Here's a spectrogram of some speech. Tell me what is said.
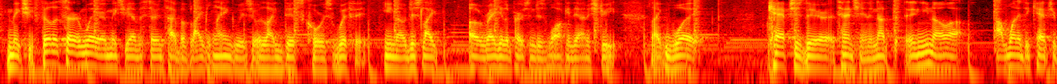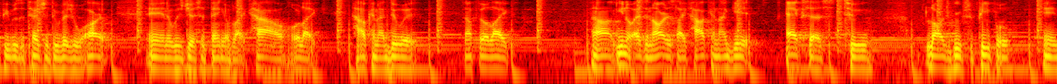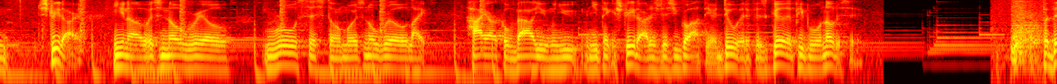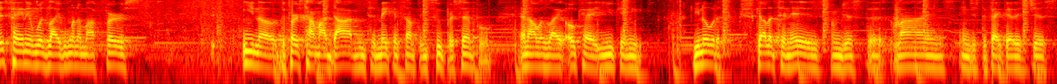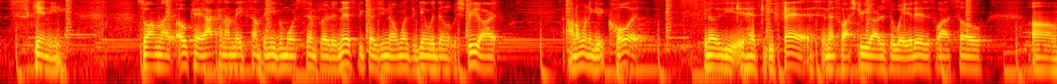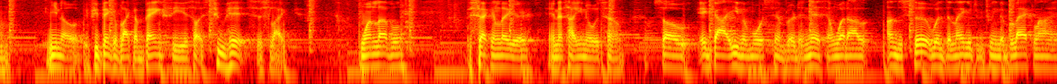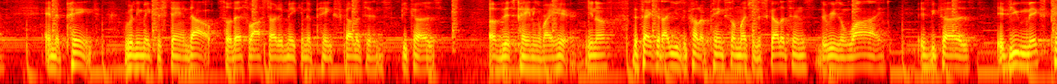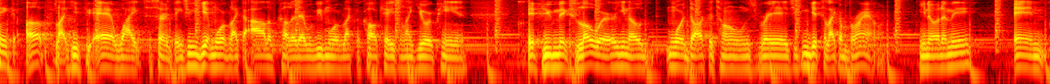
makes you feel a certain way or makes you have a certain type of like language or like discourse with it. You know, just like a regular person just walking down the street, like what captures their attention and not and you know I, I wanted to capture people's attention through visual art and it was just a thing of like how or like how can I do it? I feel like uh, you know as an artist like how can I get access to large groups of people in street art? You know, it's no real rule system or it's no real like hierarchical value when you when you think of street art. It's just you go out there and do it. If it's good, people will notice it. But this painting was like one of my first you know, the first time I dived into making something super simple. And I was like, okay, you can, you know what a skeleton is from just the lines and just the fact that it's just skinny. So I'm like, okay, how can I make something even more simpler than this? Because, you know, once again, we're dealing with street art. I don't want to get caught. You know, it has to be fast. And that's why street art is the way it is. That's why it's so, um, you know, if you think of like a Banksy, it's, it's two hits. It's like one level, the second layer, and that's how you know it's him. So it got even more simpler than this. And what I understood was the language between the black line and the pink really makes it stand out. So that's why I started making the pink skeletons because of this painting right here, you know? The fact that I use the color pink so much in the skeletons, the reason why is because if you mix pink up, like if you add whites to certain things, you can get more of like an olive color that would be more of like a Caucasian, like European. If you mix lower, you know, more darker tones, reds, you can get to like a brown. You know what I mean? And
